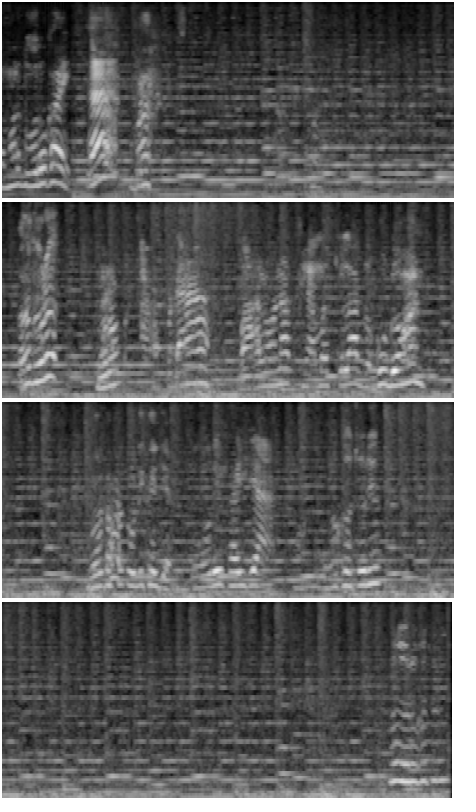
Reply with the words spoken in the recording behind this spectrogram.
તમારો દોરો ખાય હા? વાહ. તારો દોરો? દોરો? આપડા બાલોના ફેમસ પેલા ગગુ ડોન દોરો તમારો ચોરી થઈ ગયા. દોરી ખાઈ ગયા. દોરો કચોરી દોરો કચોરી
